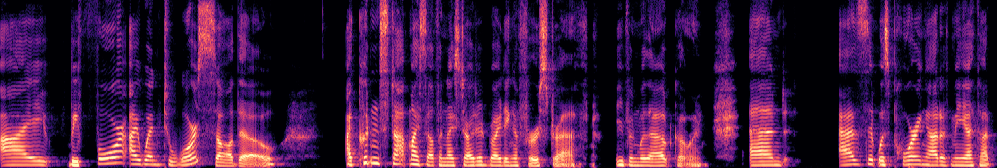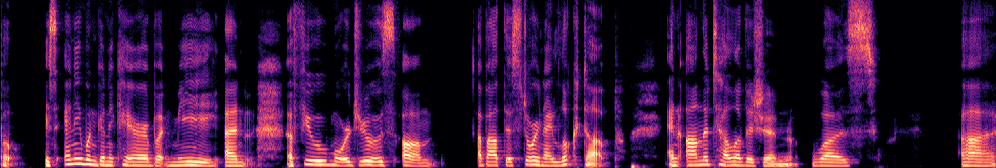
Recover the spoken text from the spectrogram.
I before I went to Warsaw, though, I couldn't stop myself, and I started writing a first draft, even without going. And as it was pouring out of me, I thought, but is anyone going to care but me and a few more Jews um, about this story? And I looked up, and on the television was uh,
